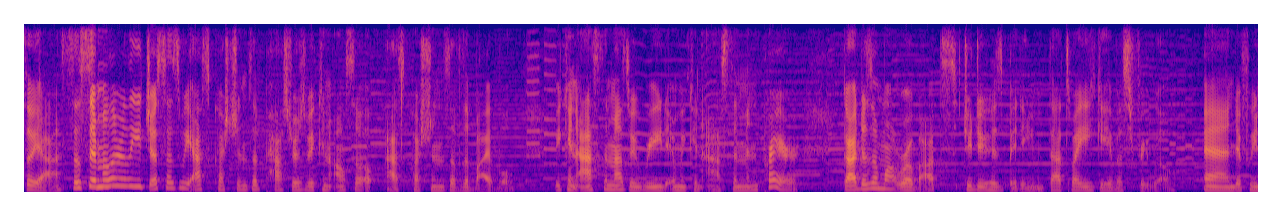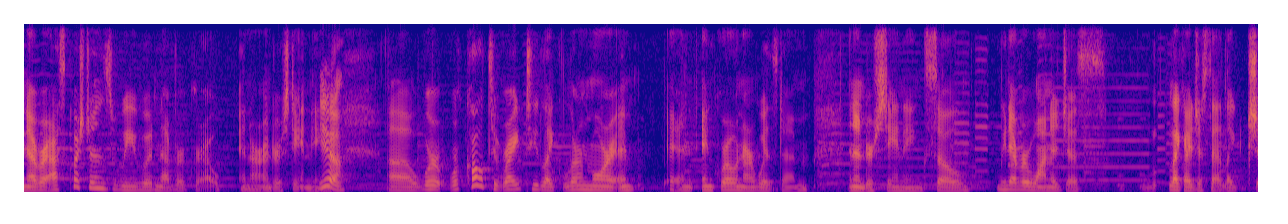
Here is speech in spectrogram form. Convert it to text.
So yeah. So similarly, just as we ask questions of pastors, we can also ask questions of the Bible. We can ask them as we read and we can ask them in prayer. God doesn't want robots to do his bidding. That's why he gave us free will. And if we never ask questions, we would never grow in our understanding. Yeah. Uh, we're we're called to right to like learn more and and, and grow in our wisdom and understanding. So we never want to just like I just said, like ch-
